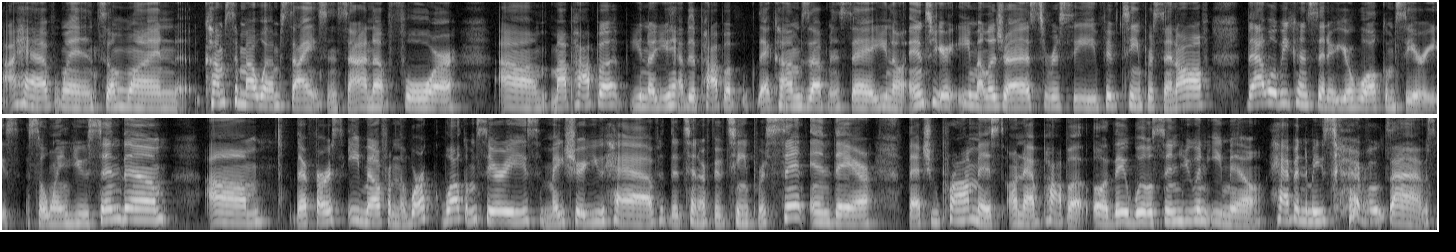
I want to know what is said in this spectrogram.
I have when someone comes to my websites and sign up for um, my pop-up you know you have the pop-up that comes up and say you know enter your email address to receive 15% off that will be considered your welcome series so when you send them um, their first email from the work welcome series. Make sure you have the 10 or 15% in there that you promised on that pop up, or they will send you an email. Happened to me several times.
